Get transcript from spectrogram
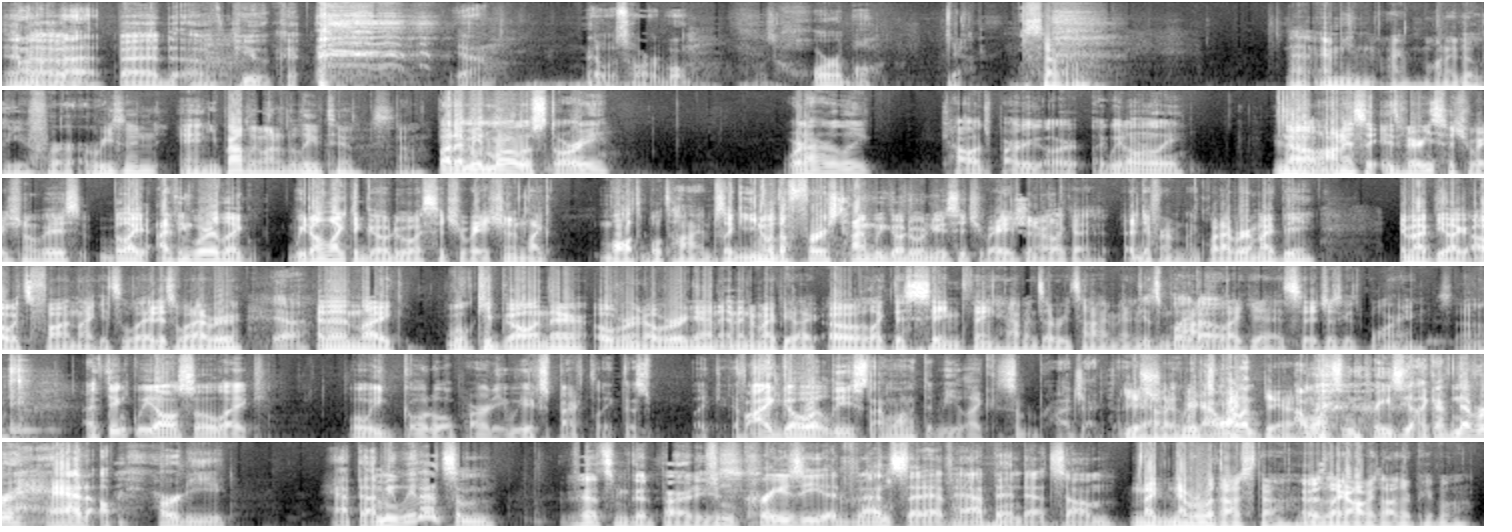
in On a a bed of puke. Yeah, that was horrible. It was horrible. Yeah. So, uh, I mean, I wanted to leave for a reason, and you probably wanted to leave too. So, But I mean, moral of the story, we're not really college party goers. Like we don't really. No, honestly, it's very situational based. But like, I think we're like, we don't like to go to a situation like multiple times. Like, you know, the first time we go to a new situation or like a, a different like whatever it might be, it might be like, oh, it's fun, like it's lit, it's whatever, Yeah. and then like we'll keep going there over and over again, and then it might be like, oh, like the same thing happens every time, and Gets it's not out. like yeah, it's, it just gets boring. So, I think we also like when we go to a party, we expect like this. Like if I go, at least I want it to be like some project. and Yeah, shit. like, we I want, expect- yeah. I want some crazy. Like I've never had a party happen. I mean, we've had some We've had some good parties. some crazy events that have happened at some. like never with us though. It was like always other people,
